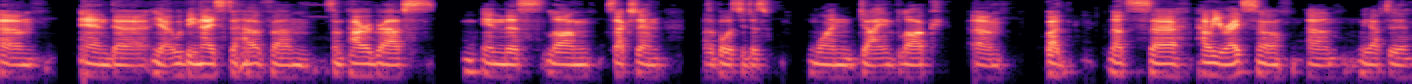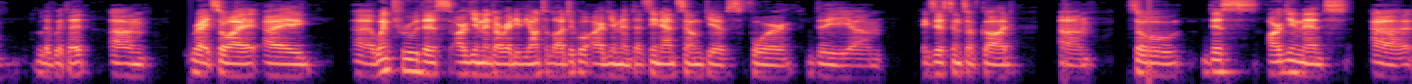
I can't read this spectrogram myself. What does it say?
um, and uh, yeah, it would be nice to have um, some paragraphs in this long section as opposed to just one giant block. Um, but that's uh, how he writes, so um, we have to live with it. Um, right. So I I uh, went through this argument already, the ontological argument that Saint Anselm gives for the um, existence of God. Um, so this argument, uh,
